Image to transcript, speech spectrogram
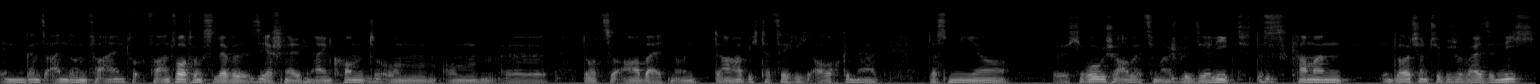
in einem ganz anderen Verantwortungslevel mhm. sehr schnell hineinkommt, mhm. um, um äh, dort zu arbeiten. Und da habe ich tatsächlich auch gemerkt, dass mir äh, chirurgische Arbeit zum Beispiel mhm. sehr liegt. Das kann man in Deutschland typischerweise nicht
